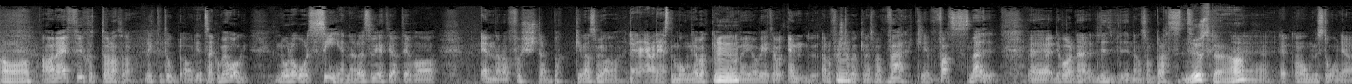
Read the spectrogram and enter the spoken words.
Ja, Ja, nej, fy sjutton alltså. Riktigt obehagligt. Sen kommer jag ihåg, några år senare så vet jag att det var en av de första böckerna som jag, eller jag har läst många böcker, Mm. men jag vet att en av de första Mm. böckerna som jag verkligen fastnade i. Eh, det var den här livlinan som brast. just det. Ja. Eh, om Estonia,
